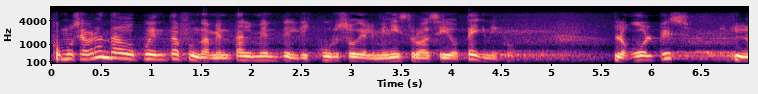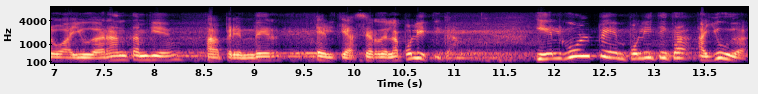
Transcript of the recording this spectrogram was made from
Como se habrán dado cuenta, fundamentalmente el discurso del ministro ha sido técnico. Los golpes lo ayudarán también a aprender el quehacer de la política. Y el golpe en política ayuda,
